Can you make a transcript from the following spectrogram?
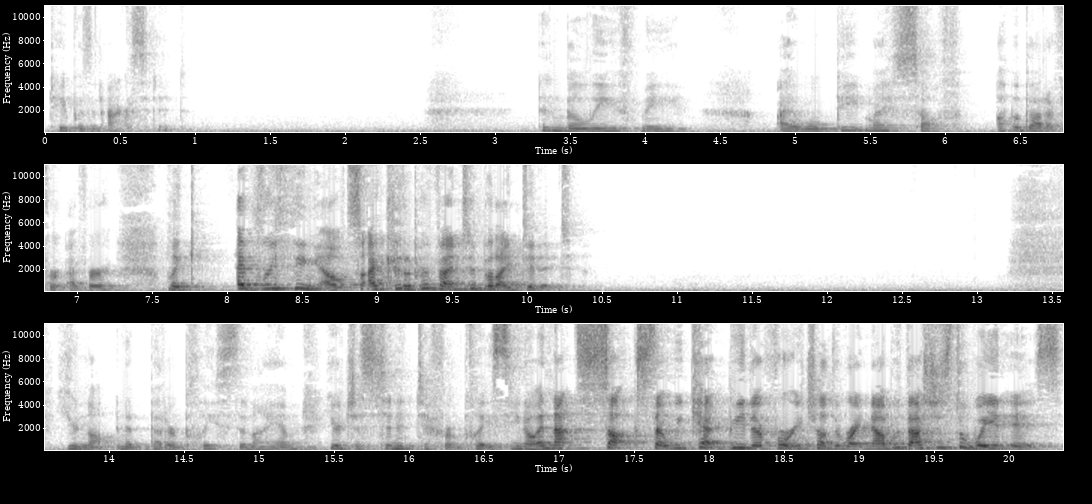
The tape was an accident. And believe me, I will beat myself up about it forever. Like everything else I could have prevented, but I didn't. You're not in a better place than I am. You're just in a different place, you know, and that sucks that we can't be there for each other right now, but that's just the way it is.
